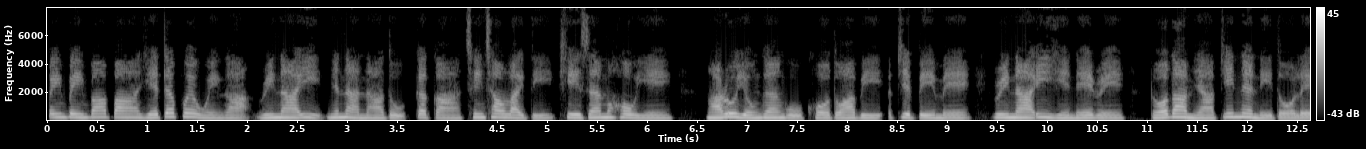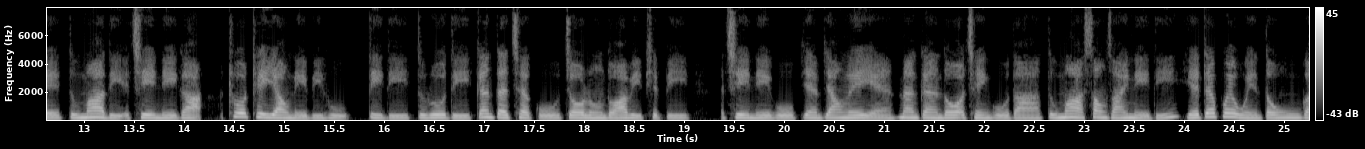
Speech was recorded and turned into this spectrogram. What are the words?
ပိန်ပိန်ပါပါရဲတပ်ဖွဲ့ဝင်ကရီနာ၏မျက်နှာနာသို့ကပ်ကာချင်းချောက်လိုက်သည်ဖြေစမ်းမဟုတ်ရင်ငါတို့ရုံးခန်းကိုခေါ်သွားပြီးအပြစ်ပေးမယ်ရီနာ၏ရင်ထဲတွင်ဒေါသများပြည့်နှက်နေတော်လဲသူမသည်အခြေအနေကအထွတ်ထိပ်ရောက်နေပြီဟု သိသည်သူတို့သည်ကန့်သက်ချက်ကိုကြော်လွန်သွားပြီဖြစ်ပြီးအခြေအနေကိုပြန်ပြောင်းလဲရန်မှန်ကန်သောအချိန်ကိုသာသူမစောင့်ဆိုင်နေသည်ရဲတပ်ဖွဲ့ဝင်၃ဦးက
